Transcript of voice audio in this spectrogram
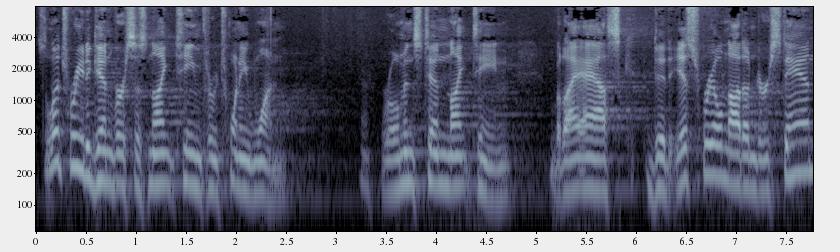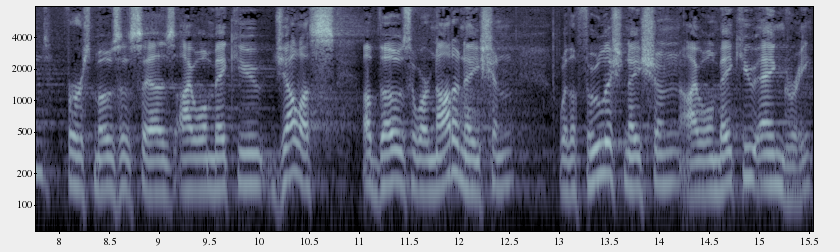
So let's read again verses 19 through 21. Romans 10 19. But I ask, did Israel not understand? First, Moses says, I will make you jealous of those who are not a nation. With a foolish nation, I will make you angry.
